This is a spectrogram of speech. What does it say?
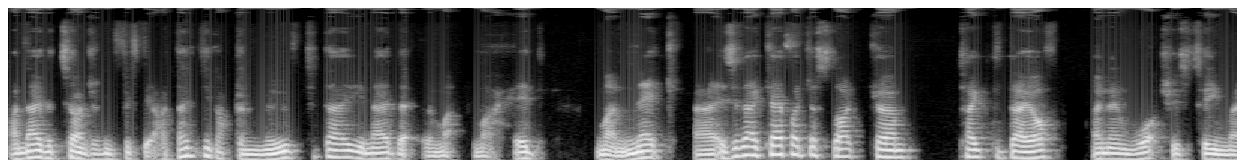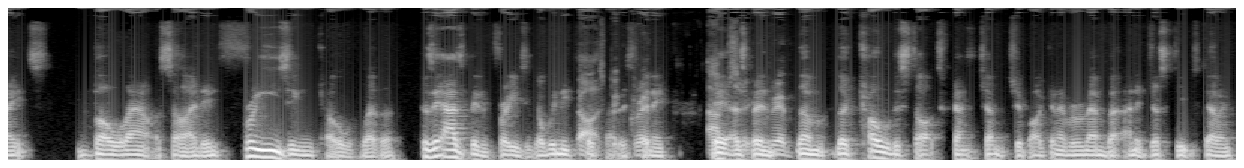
I know the 250. I don't think I can move today. You know, that my, my head, my neck. Uh, is it okay if I just like um, take the day off and then watch his teammates bowl outside in freezing cold weather? Because it has been freezing. We need to Oh, talk about this. Benny. It has been the, the coldest start to championship I can ever remember, and it just keeps going.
